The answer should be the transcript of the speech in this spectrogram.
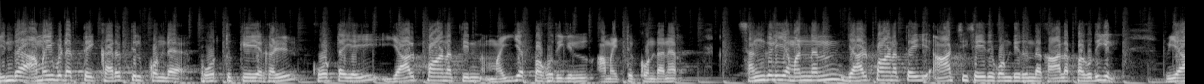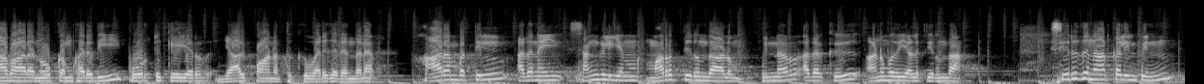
இந்த அமைவிடத்தை கருத்தில் கொண்ட போர்த்துக்கேயர்கள் கோட்டையை யாழ்ப்பாணத்தின் மையப் பகுதியில் அமைத்துக் கொண்டனர். சங்கிலிய மன்னன் யாழ்ப்பாணத்தை ஆட்சி செய்து கொண்டிருந்த காலப்பகுதியில் வியாபார நோக்கம் கருதி போர்த்துக்கேயர் யாழ்ப்பாணத்துக்கு வருகை தந்தனர். ஆரம்பத்தில் அதனை சங்கிலியன் மறுத்திருந்தாலும் பின்னர் அதற்கு அனுமதி அளித்திருந்தான். சிறிது நாட்களின் பின்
